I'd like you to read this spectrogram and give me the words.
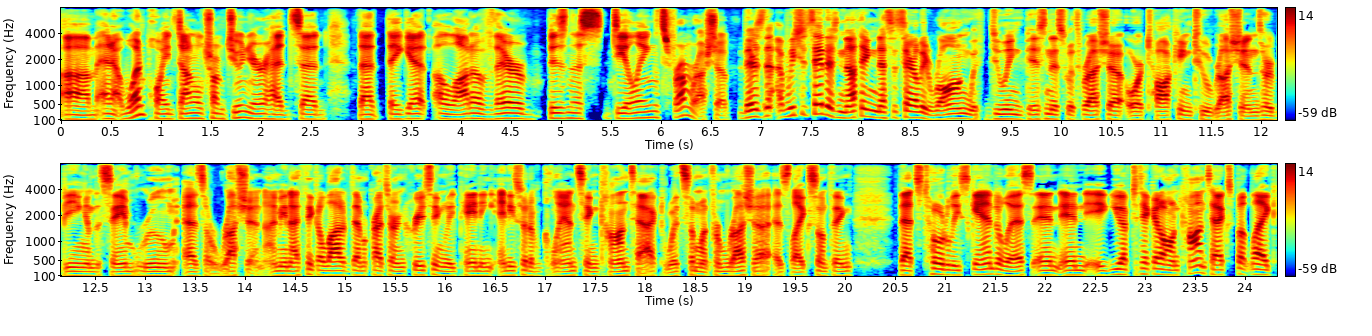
Um, and at one point, Donald Trump Jr. had said that they get a lot of their business dealings from Russia. There's we should say there's nothing necessarily wrong with doing business with Russia or talking to Russians or being in the same room as a Russian. I mean, I think a lot of Democrats are increasingly painting any sort of glancing contact with someone from Russia as like something that's totally scandalous and and it, you have to take it all in context, but like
